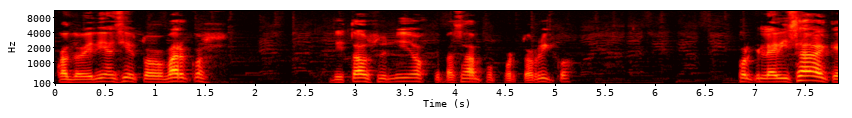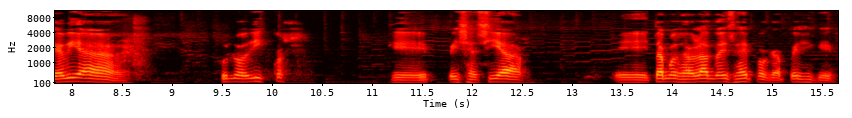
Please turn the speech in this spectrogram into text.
cuando venían ciertos barcos de Estados Unidos que pasaban por Puerto Rico, porque le avisaban que había unos discos que pues hacía, eh, estamos hablando de esa época, pues que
